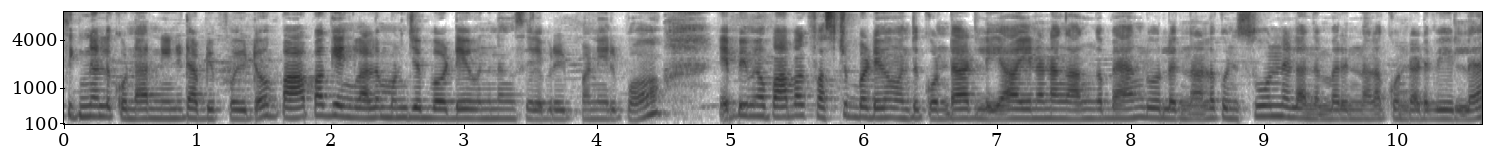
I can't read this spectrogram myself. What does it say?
சிக்னலுக்கு கொண்டாட நின்றுட்டு அப்படியே போயிட்டோம். பாப்பாவுக்கு எங்களால் முடிஞ்ச பர்த்டே வந்து நாங்கள் செலிப்ரேட் பண்ணியிருப்போம் எப்பயுமே பாப்பாவுக்கு ஃபஸ்ட்டு பர்த்டேவும் வந்து கொண்டாடலையா? ஏன்னா நாங்கள் அங்கே பெங்களூரில் இருந்தனால கொஞ்சம் சூழ்நிலை அந்த மாதிரி இருந்தாலும் கொண்டாடவே இல்லை.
